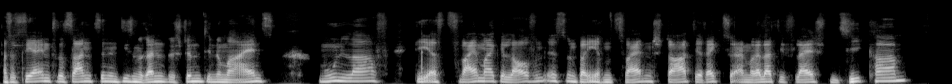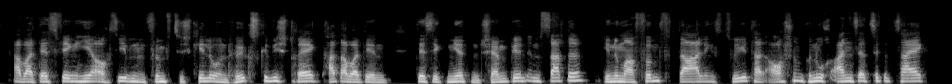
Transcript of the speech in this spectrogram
Also sehr interessant sind in diesem Rennen bestimmt die Nummer eins Moonlove, die erst zweimal gelaufen ist und bei ihrem zweiten Start direkt zu einem relativ leichten Sieg kam aber deswegen hier auch 57 Kilo und Höchstgewicht trägt, hat aber den designierten Champion im Sattel. Die Nummer 5, Darling Street, hat auch schon genug Ansätze gezeigt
